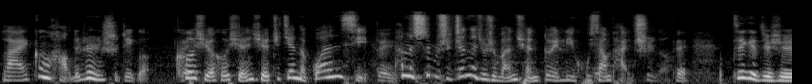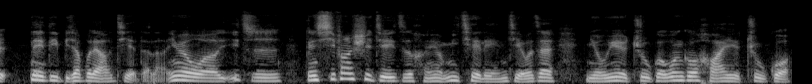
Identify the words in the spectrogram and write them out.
来更好的认识这个科学和玄学之间的关系。对他们是不是真的就是完全对立、互相排斥的？对，这个就是内地比较不了解的了，因为我一直跟西方世界一直很有密切连接。我在纽约住过，温哥华也住过，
